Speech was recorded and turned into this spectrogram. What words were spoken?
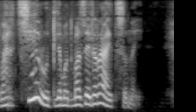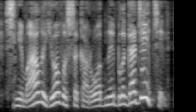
«Квартиру для мадемуазель Райциной снимал ее высокородный благодетель».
